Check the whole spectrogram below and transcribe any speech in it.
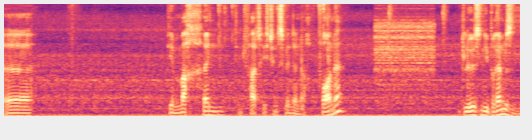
äh, wir machen den Fahrtrichtungswender nach vorne und lösen die Bremsen.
